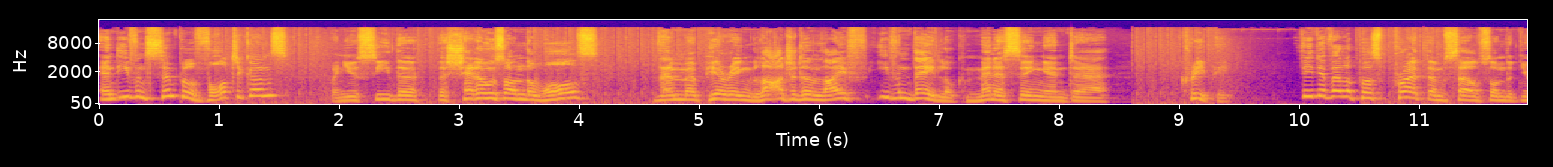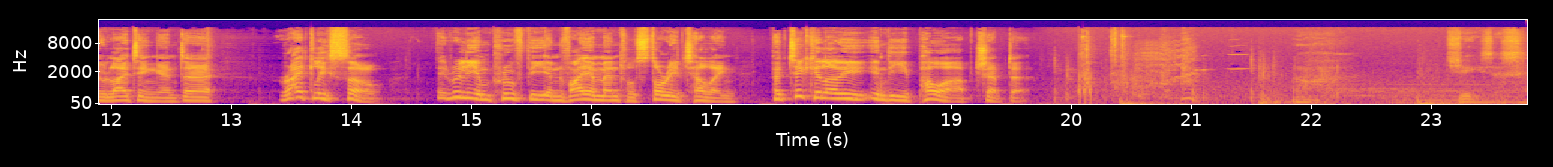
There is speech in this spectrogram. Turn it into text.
And even simple Vortigaunts, when you see the, the shadows on the walls, them appearing larger than life, even they look menacing and uh, creepy. The developers pride themselves on the new lighting and uh, rightly so. They really improved the environmental storytelling, particularly in the Power Up chapter. Oh, Jesus.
